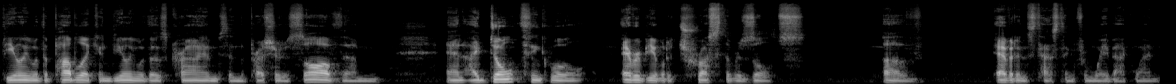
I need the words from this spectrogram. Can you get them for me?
dealing with the public and dealing with those crimes and the pressure to solve them. And I don't think we'll ever be able to trust the results of evidence testing from way back when.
